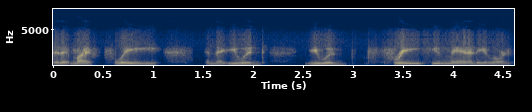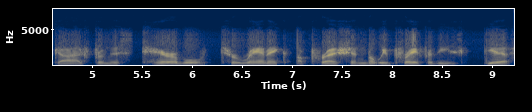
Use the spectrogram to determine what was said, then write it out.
that it might flee and that you would you would free humanity lord god from this terrible tyrannic oppression. But we pray for these gifts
